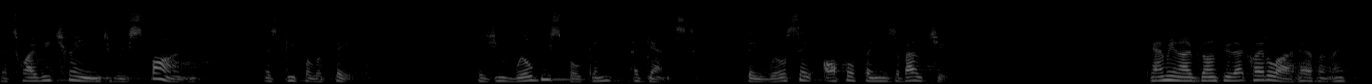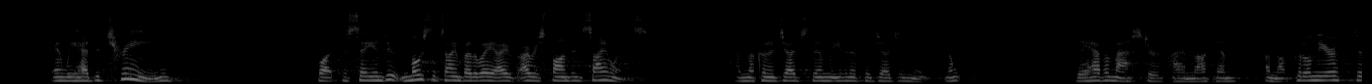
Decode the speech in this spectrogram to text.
That's why we train to respond as people of faith, because you will be spoken against. They will say awful things about you. Tammy and I have gone through that quite a lot, haven't we? And we had to train what to say and do. Most of the time, by the way, I, I respond in silence. I'm not going to judge them even if they're judging me. No. Nope. They have a master. I am not him. I'm not put on the earth to,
